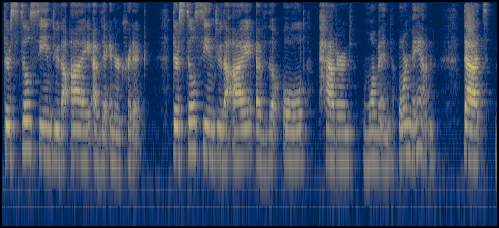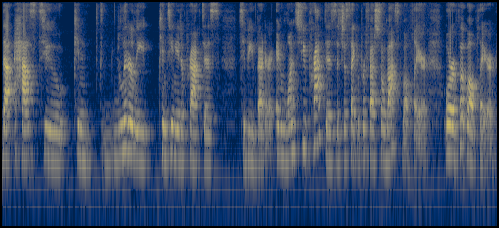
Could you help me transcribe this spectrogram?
They're still seeing through the eye of the inner critic. They're still seeing through the eye of the old patterned woman or man that that has to can literally continue to practice to be better. And once you practice, it's just like a professional basketball player or a football player.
